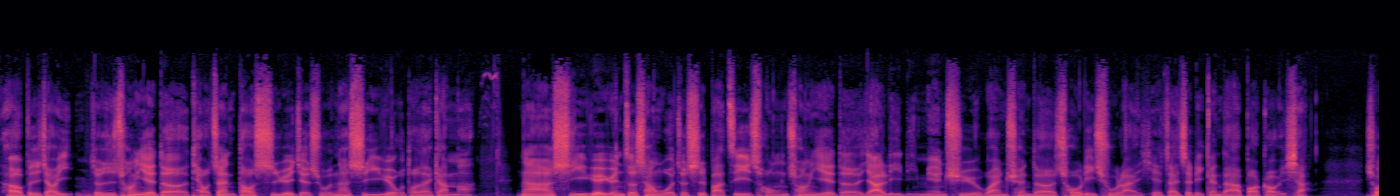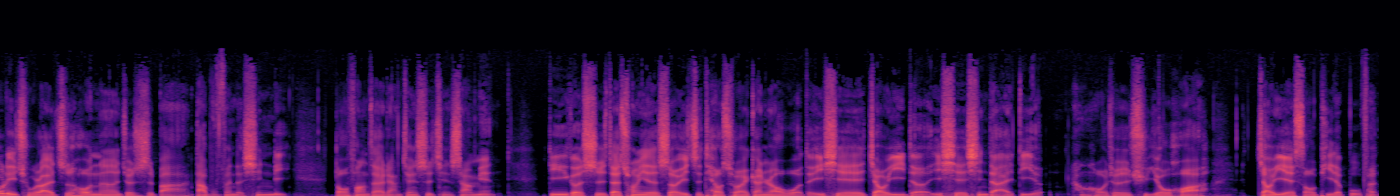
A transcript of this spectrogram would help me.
呃不是交易，就是创业的挑战到十月结束，那十一月我都在干嘛？那十一月原则上，我就是把自己从创业的压力里面去完全的抽离出来，也在这里跟大家报告一下。抽离出来之后呢，就是把大部分的心力都放在两件事情上面。第一个是在创业的时候一直跳出来干扰我的一些交易的一些新的 idea，然后就是去优化交易 SOP 的部分。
